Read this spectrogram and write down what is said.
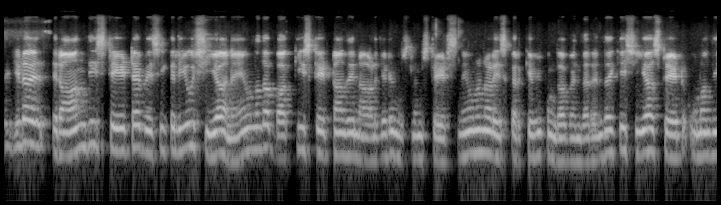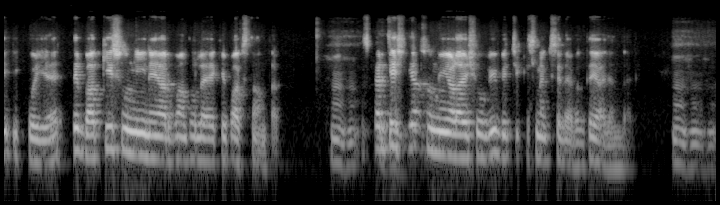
ਤੇ ਜਿਹੜਾ ਈਰਾਨ ਦੀ ਸਟੇਟ ਹੈ ਬੇਸਿਕਲੀ ਉਹ ਸ਼ੀਆ ਨੇ ਉਹਨਾਂ ਦਾ ਬਾਕੀ ਸਟੇਟਾਂ ਦੇ ਨਾਲ ਜਿਹੜੇ ਮੁਸਲਿਮ ਸਟੇਟਸ ਨੇ ਉਹਨਾਂ ਨਾਲ ਇਸ ਕਰਕੇ ਵੀ ਪੰਗਾ ਪੈਂਦਾ ਰਹਿੰਦਾ ਕਿ ਸ਼ੀਆ ਸਟੇਟ ਉਹਨਾਂ ਦੀ ਇੱਕੋ ਹੀ ਹੈ ਤੇ ਬਾਕੀ ਸੁੰਨੀ ਨੇ ਅਰਬਾਂ ਤੋਂ ਲੈ ਕੇ ਪਾਕਿਸਤਾਨ ਤੱਕ। ਹੂੰ ਹੂੰ। ਇਸ ਕਰਕੇ ਸ਼ੀਆ ਸੁੰਨੀ ਵਾਲਾ ਇਸ਼ੂ ਵੀ ਵਿੱਚ ਕਿਸੇ ਨਾ ਕਿਸੇ ਲੈਵਲ ਤੇ ਆ ਜਾਂਦਾ ਹੈ। ਹੂੰ ਹੂੰ ਹੂੰ।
